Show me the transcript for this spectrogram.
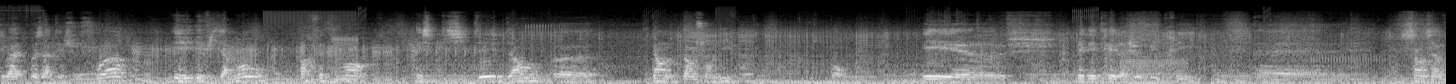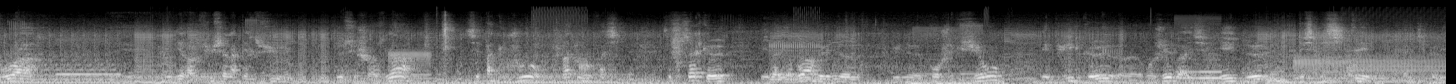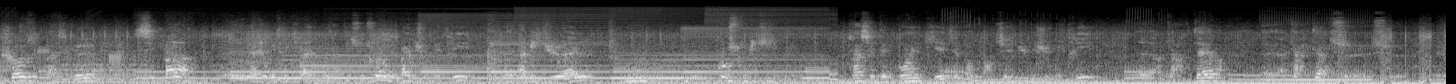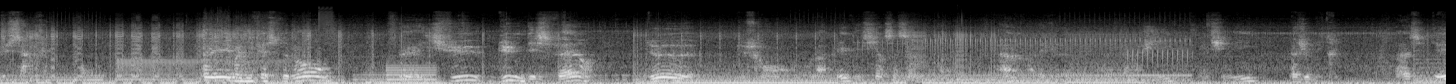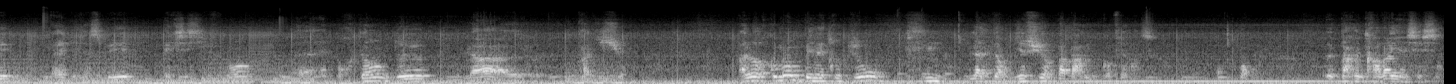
Qui va être présenté ce soir est évidemment parfaitement explicité dans, euh, dans, son livre. Bon. Et euh, pénétrer la géométrie euh, sans avoir, dire, un aperçu de ces choses-là, c'est pas toujours, pas toujours facile. C'est pour ça qu'il va y avoir une, une projection et puis que Roger va essayer de d'expliciter les choses parce que c'est pas la géométrie qui va être présentée ce soir n'est pas une géométrie euh, habituelle ou constructive. Ça, c'est un point qui est important. C'est une géométrie euh, à caractère, euh, à caractère sacré. Elle est manifestement issue d'une des sphères de, ce qu'on appelait des sciences assez hein, avec la magie, la chimie, la géométrie. C'était des aspects excessivement euh, importants de la euh, tradition. Alors comment pénètre-t-on là-dedans? Bien sûr, pas par une conférence. Bon, euh, par un travail incessant.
